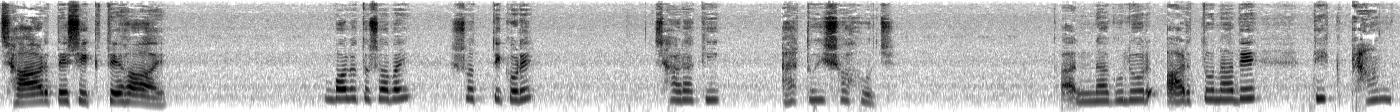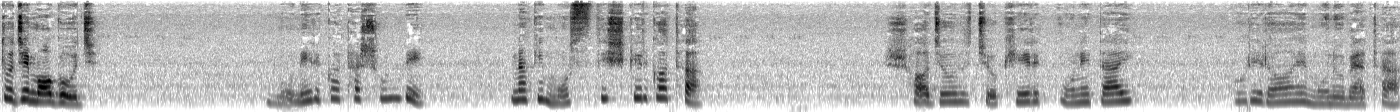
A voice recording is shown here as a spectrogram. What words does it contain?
ছাড়তে শিখতে হয়। বলো তো সবাই, সত্যি করে? ছাড়া কি এতই সহজ? কান্নাগুলোর আর্তনাদে দিকভ্রান্ত যে মগজ। মনের কথা শুনবে নাকি মস্তিষ্কের কথা? সজল চোখের কোণে তাই পড়ে রয় মনোব্যথা।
